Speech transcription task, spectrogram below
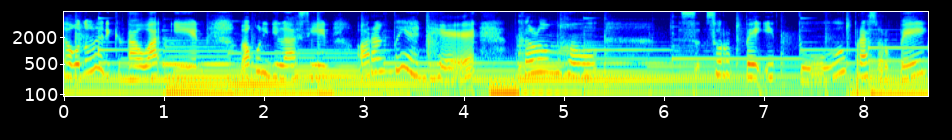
aku tuh udah diketawain. Mau aku dijelasin orang tuh ya deh kalau mau survei itu prasurvei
